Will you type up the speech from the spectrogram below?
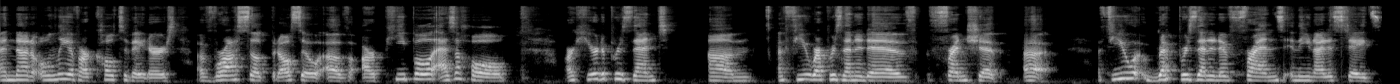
and not only of our cultivators of raw silk, but also of our people as a whole, are here to present um, a few representative friendship, uh, a few representative friends in the United States,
